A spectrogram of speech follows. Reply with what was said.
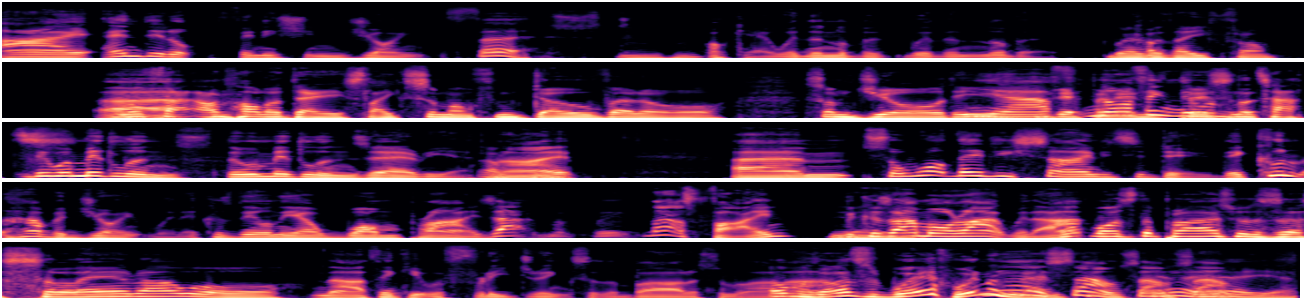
I ended up finishing joint 1st mm-hmm. Okay, with another with another. Where were they from? Love that on holidays, like someone from Dover or some Geordie. Uh, Yeah, I th- ripping no, I think they were, tats. they were Midlands. They were Midlands area, Okay. right? Um, so what they decided to do, they couldn't have a joint winner because they only had one prize. That that's fine because yeah. I'm all right with that. What was the prize? Was it a Solero or? No, I think it was free drinks at the bar or something like Oh, that. Oh, that's worth winning. Yeah, then. sound, sound, yeah, sound. Yeah, yeah.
